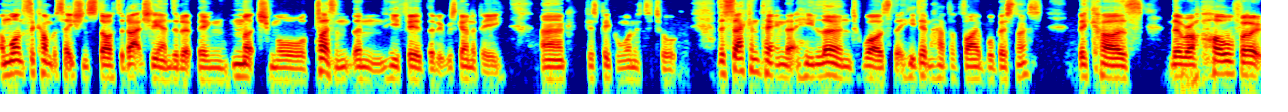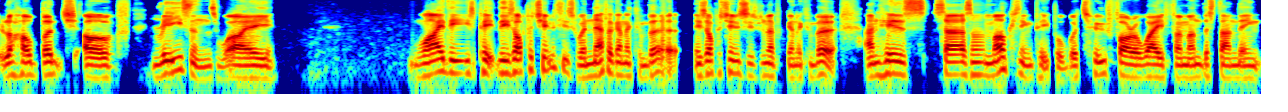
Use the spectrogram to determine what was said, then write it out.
and once the conversation started actually ended up being much more pleasant than he feared that it was going to be because uh, people wanted to talk. The second thing that he learned was that he didn't have a viable business because there were a whole, a whole bunch of reasons why why these these opportunities were never going to convert. These opportunities were never going to convert, and his sales and marketing people were too far away from understanding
